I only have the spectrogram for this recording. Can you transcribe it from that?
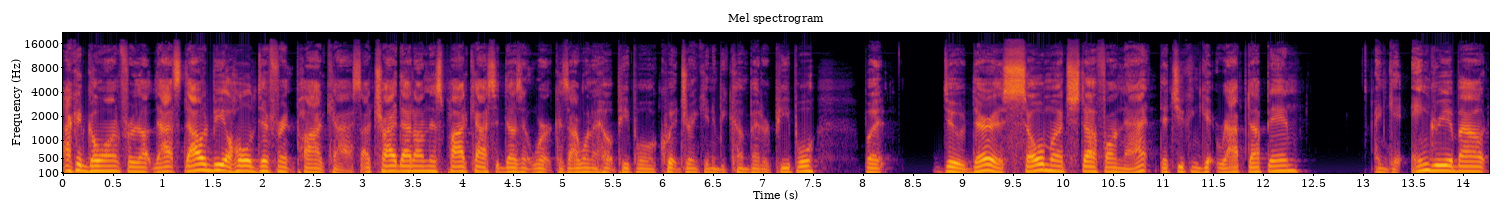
I could go on for that. That's that would be a whole different podcast. I tried that on this podcast. It doesn't work because I want to help people quit drinking and become better people. But dude, there is so much stuff on that that you can get wrapped up in and get angry about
